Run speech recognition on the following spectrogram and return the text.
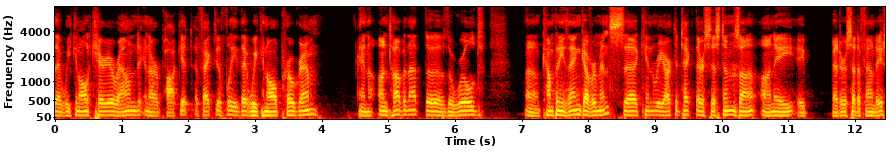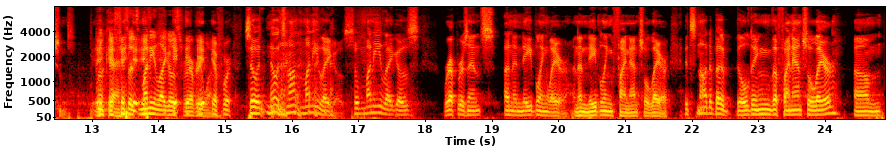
that we can all carry around in our pocket effectively that we can all program and on top of that the the world uh, companies and governments uh, can re-architect their systems on, on a, a better set of foundations. Okay, if, so it's money Legos if, for everyone. If we're so, no, it's not money Legos. So money Legos represents an enabling layer, an enabling financial layer. It's not about building the financial layer. Um,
